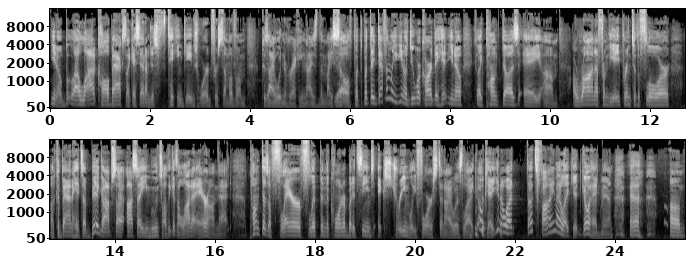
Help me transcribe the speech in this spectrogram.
you know, a lot of callbacks. Like I said, I'm just taking Gabe's word for some of them because I wouldn't have recognized them myself. Yeah. But but they definitely you know do work hard. They hit you know like Punk does a um, a Rana from the apron to the floor. Uh, Cabana hits a big Asai, moonsault. He gets a lot of air on that. Punk does a flare flip in the corner, but it seems extremely forced. And I was like, okay, you know what? That's fine. I like it. Go ahead, man. Uh, um,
